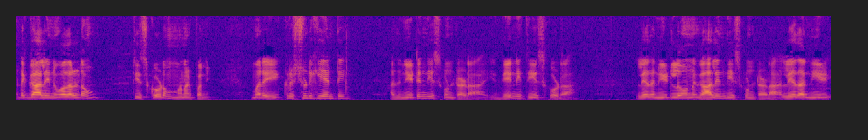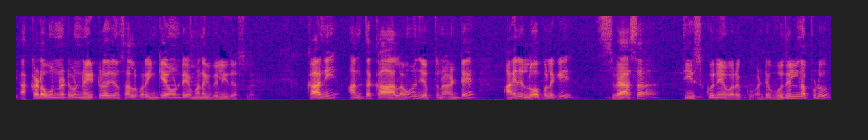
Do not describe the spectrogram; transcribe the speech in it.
అంటే గాలిని వదలడం తీసుకోవడం మన పని. మరి కృష్ణుడికి ఏంటి? అది నీటిని తీసుకుంటాడా? దేన్ని తీసుకోడా? లేదా నీటిలో ఉన్న గాలిని తీసుకుంటాడా? లేదా నీ అక్కడ ఉన్నటువంటి నైట్రోజన్ సల్ఫర్ ఇంకేముంటాయో మనకు తెలియదు అసలు అది. కానీ అంతకాలం అని చెప్తున్నా. అంటే ఆయన లోపలికి శ్వాస తీసుకునే వరకు అంటే వదిలినప్పుడు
